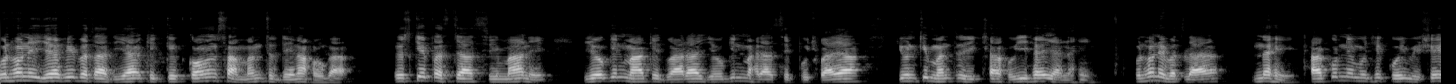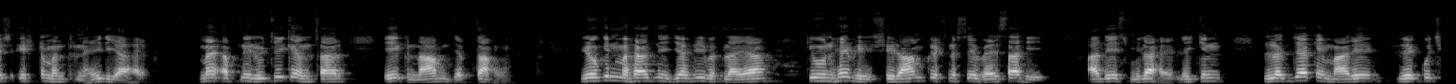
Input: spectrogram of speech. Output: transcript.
उन्होंने यह भी बता दिया कि, कि कौन सा मंत्र देना होगा। उसके पश्चात श्री माँ ने योगिन माँ के द्वारा योगिन महाराज से पूछवाया कि उनकी मंत्र दीक्षा हुई है या नहीं। उन्होंने बतलाया नहीं ठाकुर ने मुझे कोई विशेष इष्ट मंत्र नहीं दिया है। मैं अपनी रुचि के अनुसार एक नाम जपता हूँ। योगिन महाराज ने यह भी बतलाया कि उन्हें भी श्री रामकृष्ण से वैसा ही आदेश मिला है लेकिन लज्जा के मारे वे कुछ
